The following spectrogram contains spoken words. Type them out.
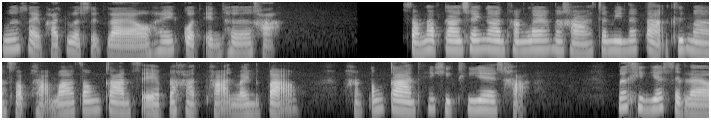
เมื่อใส่ password เสร็จแล้วให้กด enter ค่ะสำหรับการใช้งานครั้งแรกนะคะ จะมีหน้าต่างขึ้นมาสอบถามว่าต้องการ save รหัสผ่านไว้หรือเปล่า หากต้องการให้คลิกที่ yes ค่ะ เมื่อคลิก yes เสร็จแล้ว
